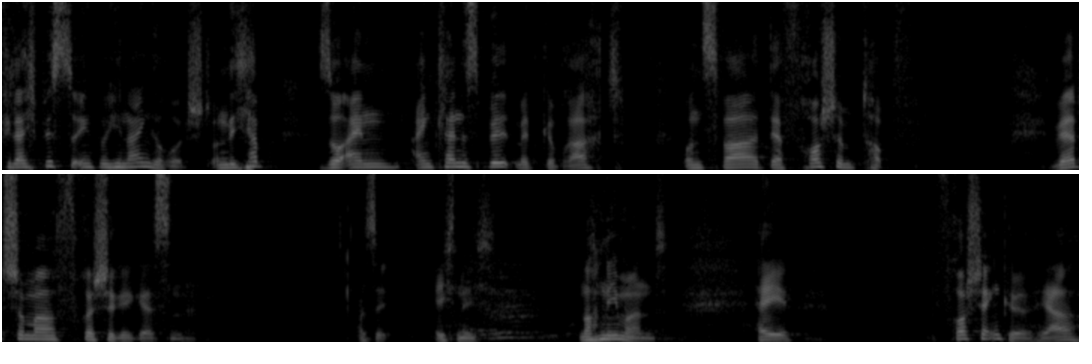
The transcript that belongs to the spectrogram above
Vielleicht bist du irgendwo hineingerutscht. Und ich habe so ein, ein kleines Bild mitgebracht, und zwar der Frosch im Topf. Wer hat schon mal Frösche gegessen? Also ich nicht. Noch niemand. Hey, Frau Schenkel, ja,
